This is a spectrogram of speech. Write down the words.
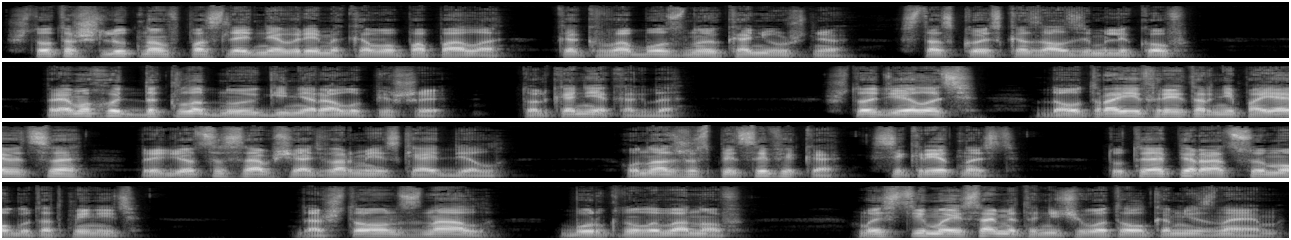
«Что-то шлют нам в последнее время, кого попало, как в обозную конюшню», с тоской сказал Земляков. «Прямо хоть докладную генералу пиши, только некогда. Что делать, до утра ефрейтор не появится, придется сообщать в армейский отдел. У нас же специфика, секретность. Тут и операцию могут отменить». «Да что он знал?» – буркнул Иванов. «Мы с Тимой и сами-то ничего толком не знаем.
